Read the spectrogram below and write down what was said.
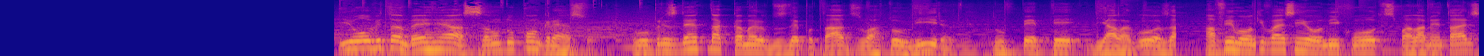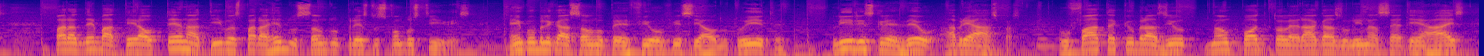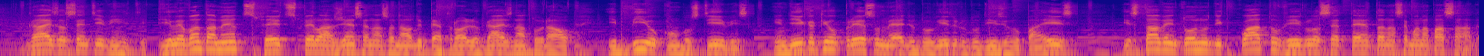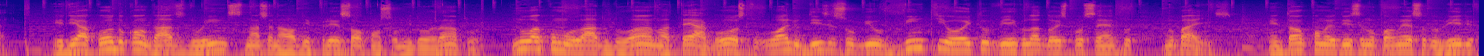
E houve também reação do Congresso. O presidente da Câmara dos Deputados, o Arthur Lira, do PP de Alagoas, afirmou que vai se reunir com outros parlamentares para debater alternativas para a redução do preço dos combustíveis. Em publicação no perfil oficial do Twitter, Lira escreveu, aspas, o fato é que o Brasil não pode tolerar gasolina a R$ 7,00 gás a 120. E levantamentos feitos pela Agência Nacional de Petróleo, Gás Natural e Biocombustíveis indicam que o preço médio do litro do diesel no país estava em torno de 4,70 na semana passada. E de acordo com dados do Índice Nacional de Preço ao Consumidor Amplo, no acumulado do ano até agosto, o óleo diesel subiu 28,2% no país. Então, como eu disse no começo do vídeo,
